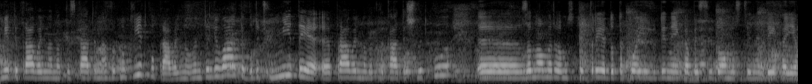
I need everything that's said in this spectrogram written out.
вміти правильно натискати на грудну клітку, правильно вентилювати, будуть вміти е, правильно викликати швидку е, за номером 103 до такої людини, яка без свідомості не дихає.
